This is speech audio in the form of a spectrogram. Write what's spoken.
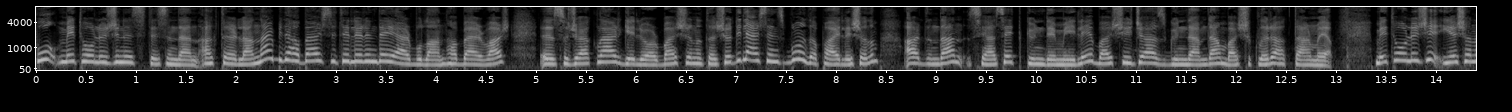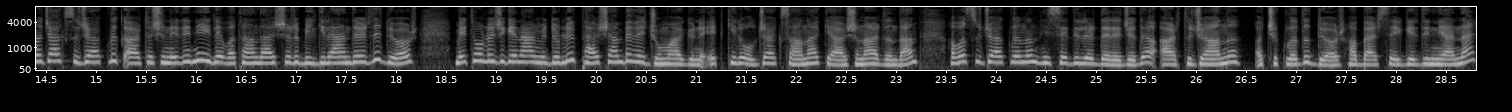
Bu meteorolojinin sitesinden aktarılanlar bir de haber sitelerinde yer bulan haber var. Ee, sıcaklar geliyor başlığını taşıyor. Dilerseniz bunu da paylaşalım. Ardından siyaset gündemiyle başlayacağız gündemden başlıkları aktarmaya. Meteoroloji yaşanacak sıcaklık artışı nedeniyle vatandaşları bilgilendirdi diyor. Meteoroloji Genel Müdürlüğü Perşembe ve Cuma günü etkili olacak sağanak yağışın ardından hava sıcaklığının hissedilir derecede artacağını açıkladı diyor haber haber sevgili dinleyenler.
